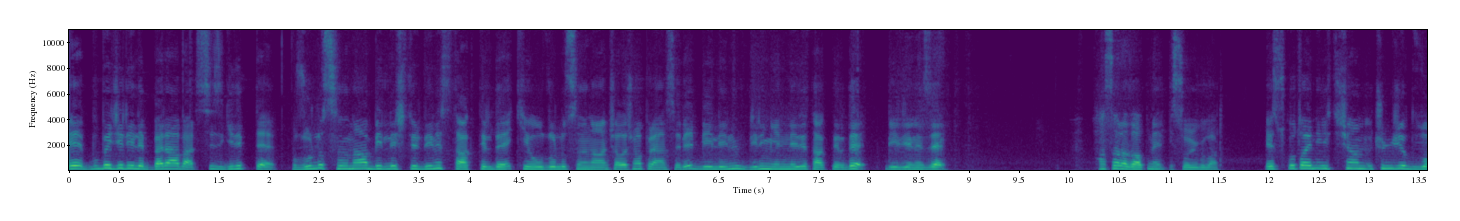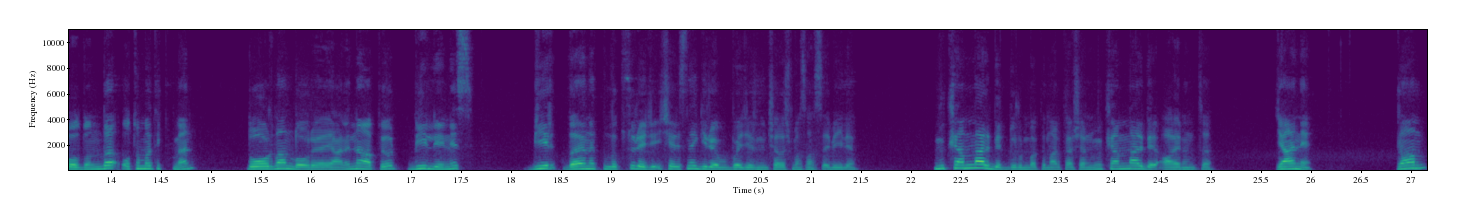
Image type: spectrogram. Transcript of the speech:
E bu beceriyle beraber siz gidip de huzurlu sığınağı birleştirdiğiniz takdirde ki huzurlu sığınağın çalışma prensibi birliğiniz birim yenilediği takdirde birliğinize hasar azaltma etkisi uygular. Escotay'ın ihtişamı 3. yıldız olduğunda otomatikmen doğrudan doğruya yani ne yapıyor? Birliğiniz bir dayanıklılık süreci içerisine giriyor bu becerinin çalışması hasebiyle. Mükemmel bir durum bakın arkadaşlar. Mükemmel bir ayrıntı. Yani RAM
